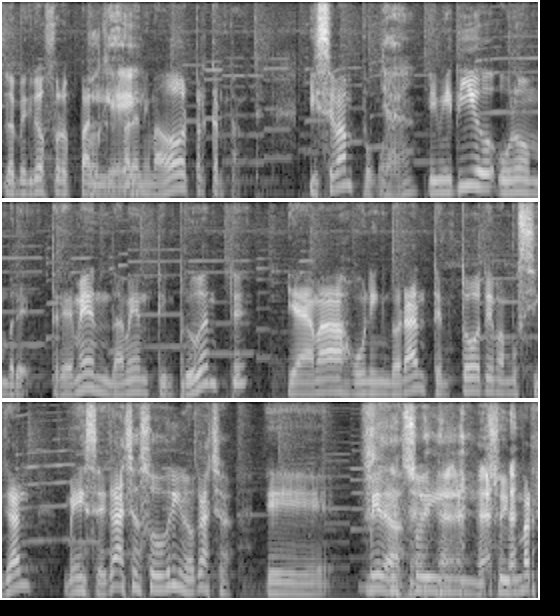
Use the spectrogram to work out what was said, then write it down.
Los micrófonos para el animador, para el cantante. Y se van, pues. Y mi tío, un hombre tremendamente imprudente y además un ignorante en todo tema musical, me dice, cacha, sobrino, cacha. eh, mira, soy, soy, Mar-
